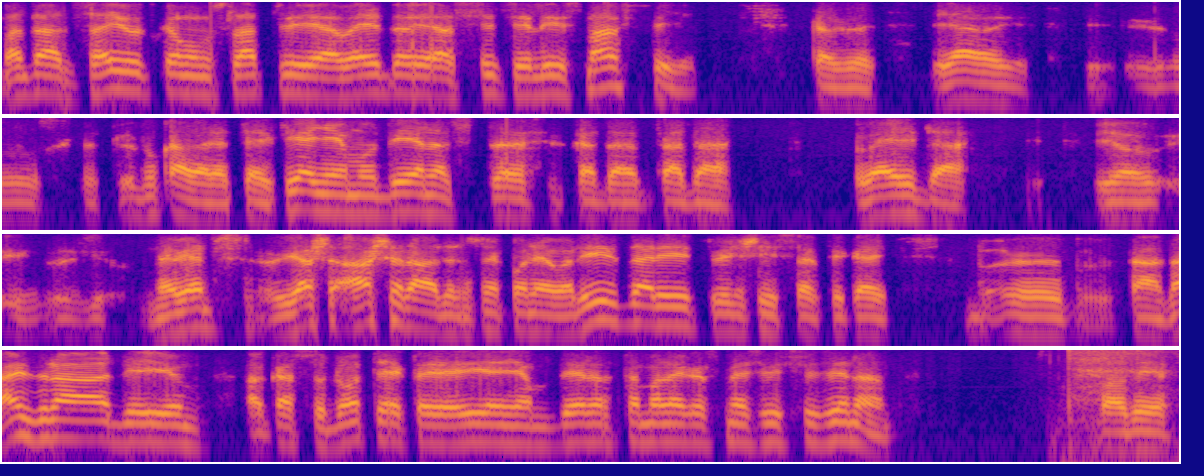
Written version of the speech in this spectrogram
Man tāda sajūta, ka mums Latvijā veidojās Sicīlijas mafija. Ka, jā, nu, kā varētu teikt, ieņēmu dienas kādā tādā veidā. Jo neviens, Ašarādens neko nevar izdarīt, viņš izsaka tikai tādu aizrādījumu, kas tur notiek, tajā ieņem dienas, tam, man liekas, mēs visi zinām. Paldies!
